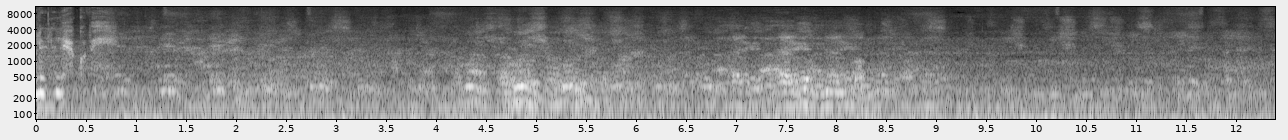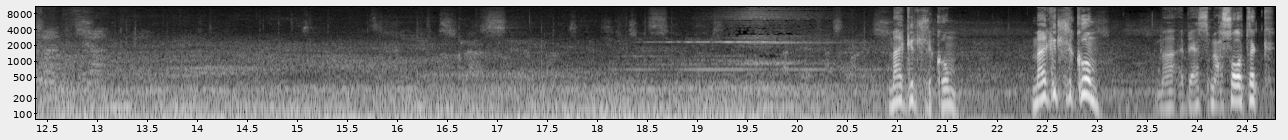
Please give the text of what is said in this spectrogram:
كل اللي لحقوا به ما قلت لكم. ما قلت لكم. ما أبي أسمع صوتك.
